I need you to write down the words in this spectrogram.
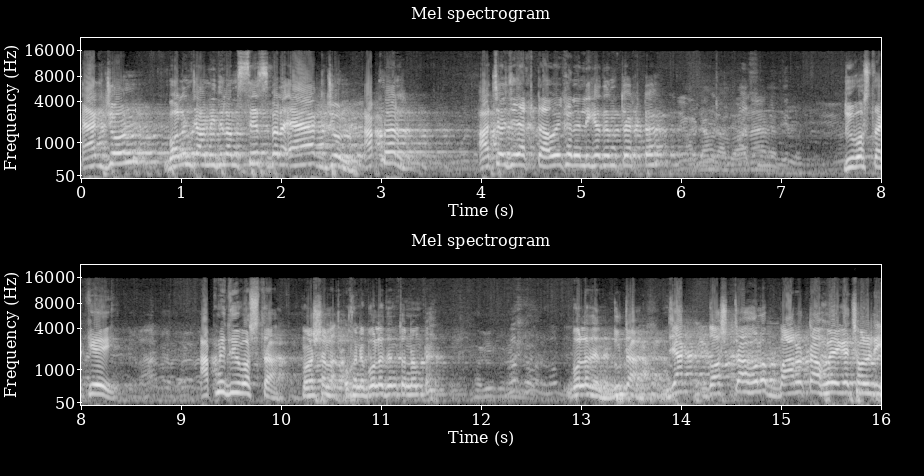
একজন, বলেন যে আমি দিলাম শেষ বেলা একজন। আপনার? আচ্ছা যে একটা, ওইখানে লিখে দেন তো একটা। দুই বস্তা কে? আপনি দুই বস্তা। মার্শাল্লাহ ওখানে বলে দেন তো নামটা। বলে দেন, দুটা। যাক, দশটা হলো, বারোটা হয়ে গেছে অলরেডি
